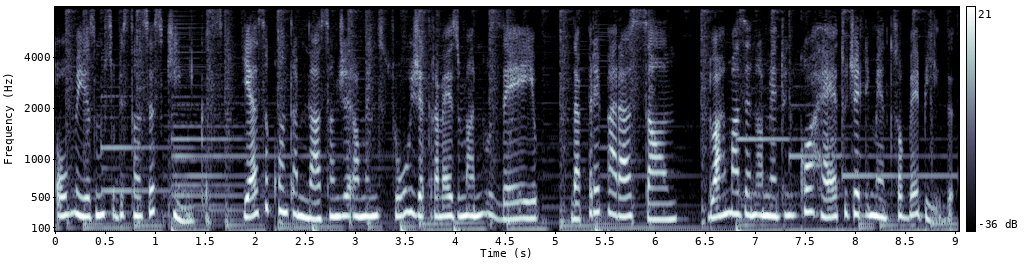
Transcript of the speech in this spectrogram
ou mesmo substâncias químicas. E essa contaminação geralmente surge através do manuseio, da preparação, do armazenamento incorreto de alimentos ou bebidas.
